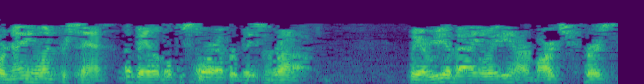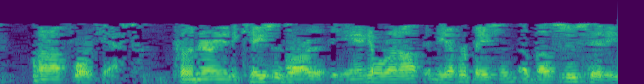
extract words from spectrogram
or 91% available to store upper basin runoff. We are reevaluating our March 1st runoff forecast. Preliminary indications are that the annual runoff in the upper basin above Sioux City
